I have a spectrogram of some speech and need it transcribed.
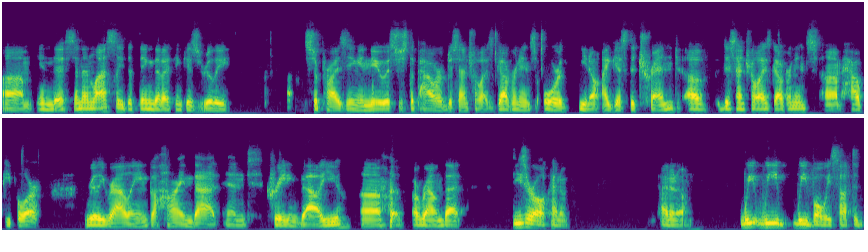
um, in this. And then lastly the thing that i think is really surprising and new is just the power of decentralized governance or you know i guess the trend of decentralized governance um, how people are really rallying behind that and creating value uh, around that. These are all kind of i don't know we we we've always sought to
